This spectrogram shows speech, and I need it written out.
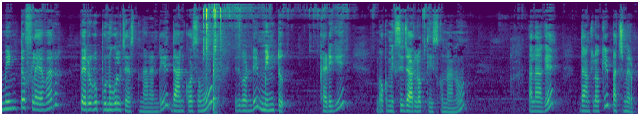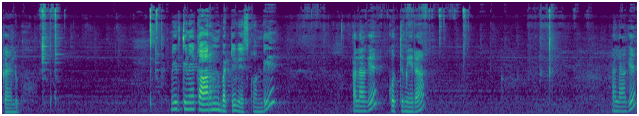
మింట్ ఫ్లేవర్ పెరుగు పునుగులు చేస్తున్నానండి. దానికోసము ఇదిగోండి మింట్ కడిగి ఒక మిక్సీ జార్లోకి తీసుకున్నాను. అలాగే దాంట్లోకి పచ్చిమిరపకాయలు. మీరు తినే కారంని బట్టి వేసుకోండి. అలాగే కొత్తిమీర. అలాగే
